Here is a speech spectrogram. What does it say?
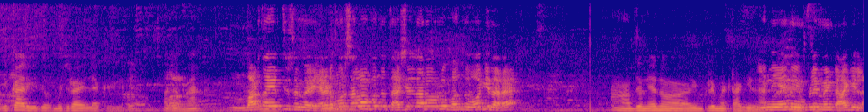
ಅಧಿಕಾರಿ ಇದು ಮುಜರಾಯಿ ಇಲಾಖೆಗೆ ಅದನ್ನು ಮಾಡ್ತಾ ಇರ್ತೀವಿ ಸರ್ ಎರಡು ಮೂರು ಸಲ ಬಂದು ತಹಶೀಲ್ದಾರ್ ಅವರು ಬಂದು ಹೋಗಿದ್ದಾರೆ. ಅದನ್ನೇನು ಇಂಪ್ಲಿಮೆಂಟ್ ಆಗಿಲ್ಲ. ಇನ್ನೇನು ಇಂಪ್ಲಿಮೆಂಟ್ ಆಗಿಲ್ಲ.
